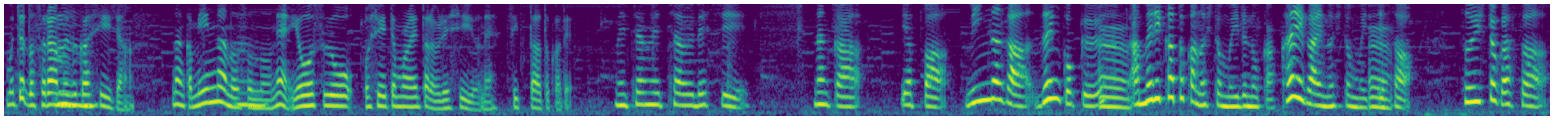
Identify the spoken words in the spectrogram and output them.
もうちょっとそれは難しいじゃん、なんかみんなのそのね、様子を教えてもらえたら嬉しいよね。ツイッターとかで。めちゃめちゃ嬉しい。なんかやっぱみんなが全国、うん、アメリカとかの人もいるのか海外の人もいてさ、うん、そういう人がさ、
